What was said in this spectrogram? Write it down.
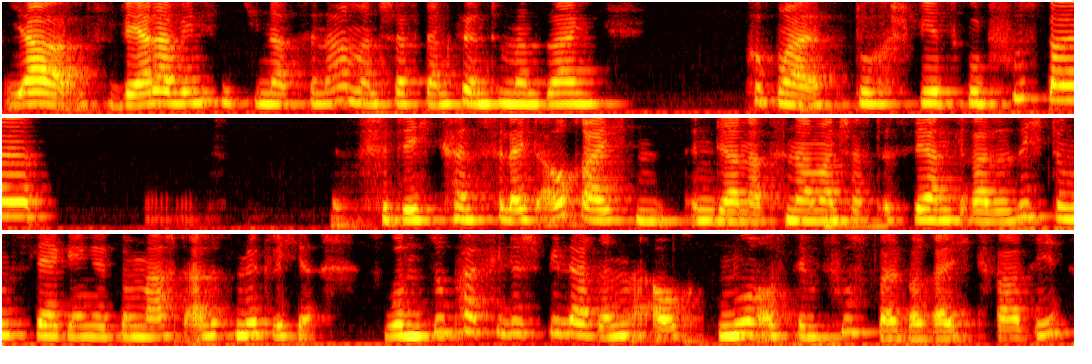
ja, wäre da wenigstens die Nationalmannschaft, dann könnte man sagen, guck mal, du spielst gut Fußball, für dich könnte es vielleicht auch reichen in der Nationalmannschaft. Es werden gerade Sichtungslehrgänge gemacht, alles Mögliche. Es wurden super viele Spielerinnen, auch nur aus dem Fußballbereich quasi,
